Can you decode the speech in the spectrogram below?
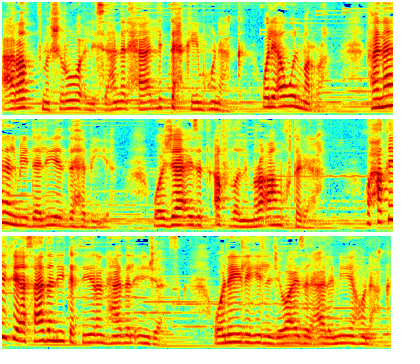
عرضت مشروع لسان الحال للتحكيم هناك ولأول مرة. فنال الميدالية الذهبية وجائزة أفضل امرأة مخترعة. وحقيقي أسعدني كثيرا هذا الإنجاز ونيله للجوائز العالمية هناك.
